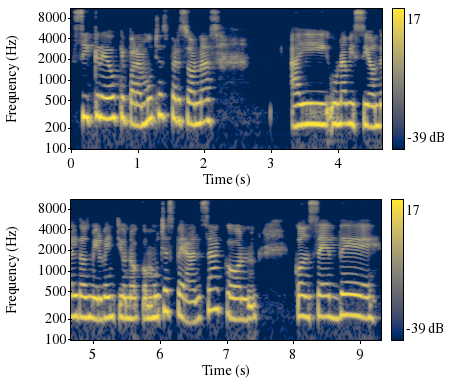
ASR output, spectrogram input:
sí creo que para muchas personas hay una visión del 2021 con mucha esperanza, con, con sed de,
